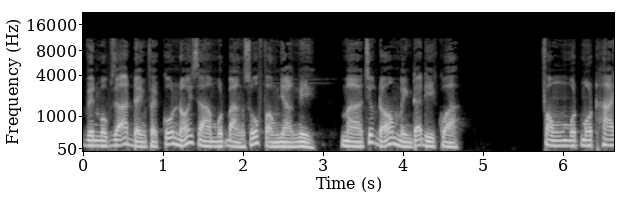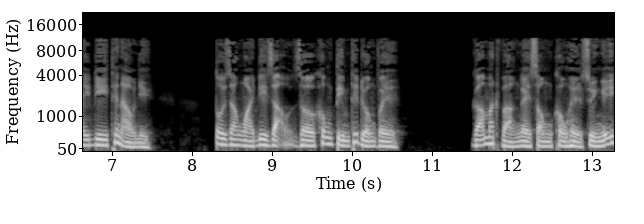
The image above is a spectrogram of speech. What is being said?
viên mục giã đành phải cố nói ra một bảng số phòng nhà nghỉ mà trước đó mình đã đi qua. Phòng 112 đi thế nào nhỉ? Tôi ra ngoài đi dạo giờ không tìm thấy đường về. Gã mắt vàng nghe xong không hề suy nghĩ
